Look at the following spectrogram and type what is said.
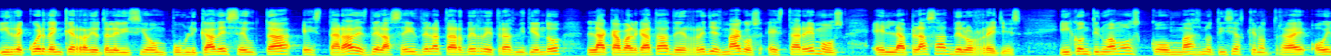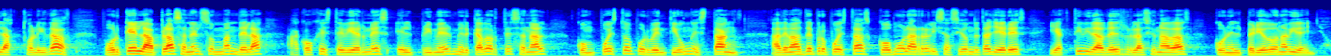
Y recuerden que Radio Televisión Pública de Ceuta estará desde las 6 de la tarde retransmitiendo la cabalgata de Reyes Magos. Estaremos en la Plaza de los Reyes. Y continuamos con más noticias que nos trae hoy la actualidad, porque la Plaza Nelson Mandela acoge este viernes el primer mercado artesanal compuesto por 21 stands, además de propuestas como la realización de talleres y actividades relacionadas con el periodo navideño.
